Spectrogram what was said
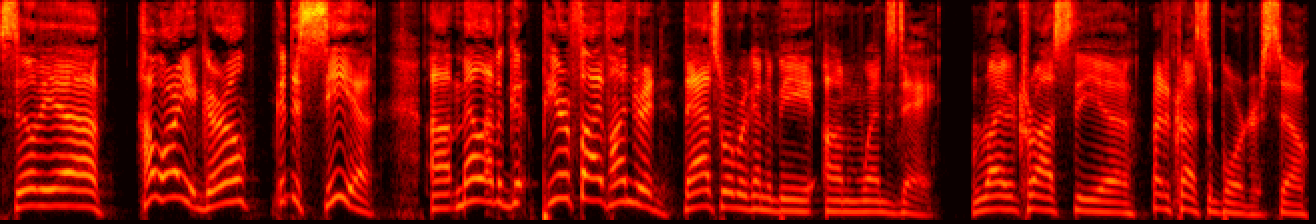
Sylvia. How are you, girl? Good to see you. Uh, Mel, have a good Pier 500. That's where we're going to be on Wednesday right across the uh, right across the border. So,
